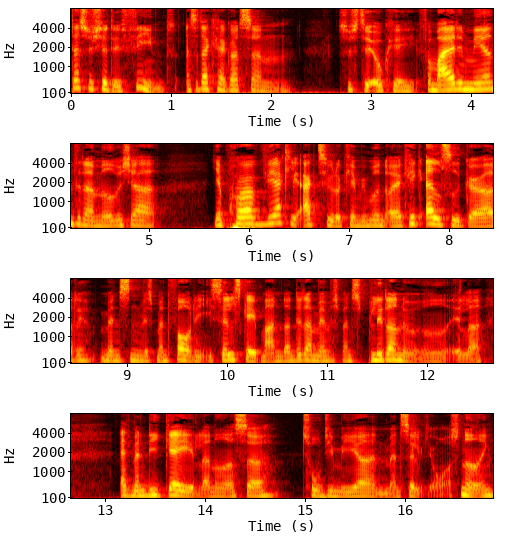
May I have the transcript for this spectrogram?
der synes jeg, det er fint. Altså der kan jeg godt sådan, synes det er okay. For mig er det mere end det der med, hvis jeg, jeg prøver virkelig aktivt at kæmpe imod den, og jeg kan ikke altid gøre det, men sådan, hvis man får det i selskab med andre, det der med, hvis man splitter noget, eller at man lige gav et eller andet, og så tog de mere, end man selv gjorde, sådan noget, ikke?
